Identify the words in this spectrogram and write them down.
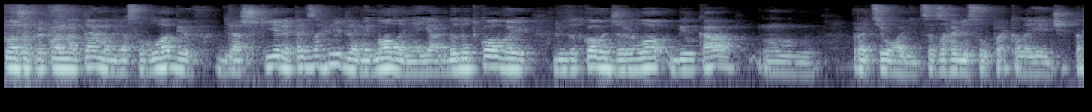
Теж прикольна тема для суглобів, для шкіри та й взагалі для відновлення, як додаткове джерело білка в раціоні. Це взагалі супер колагенчик. Там.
